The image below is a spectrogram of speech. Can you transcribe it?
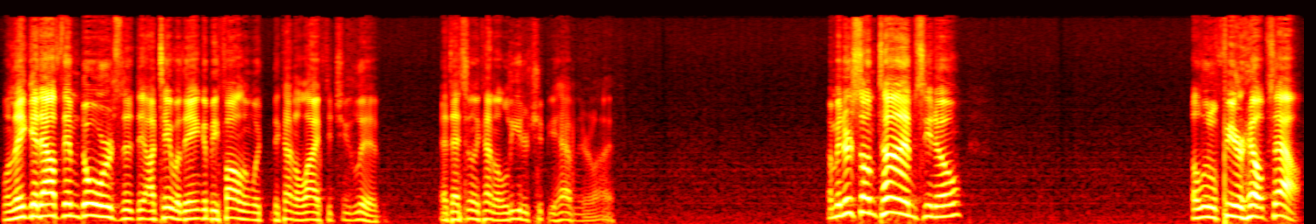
When they get out them doors, I'll tell you what, they ain't going to be following the kind of life that you live. That's the only kind of leadership you have in their life. I mean, there's sometimes, you know, a little fear helps out.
